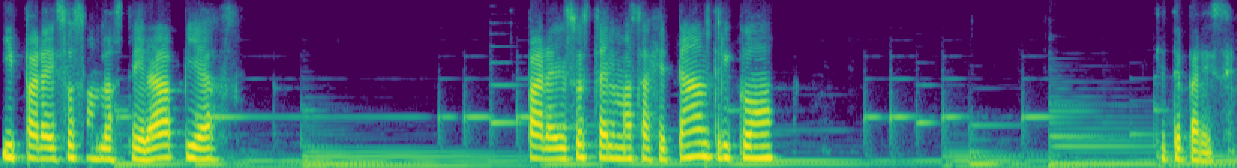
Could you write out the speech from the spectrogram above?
Y para eso son las terapias. Para eso está el masaje tántrico. ¿Qué te parece?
